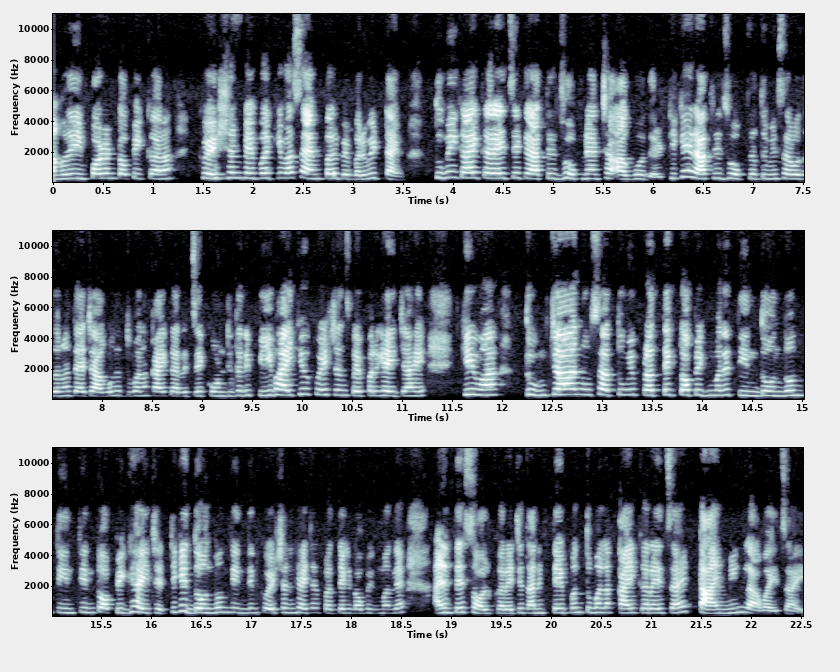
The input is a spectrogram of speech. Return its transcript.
अगोदर इम्पॉर्टंट टॉपिक करा. क्वेश्चन पेपर किंवा सॅम्पल पेपर विथ टाइम तुम्ही काय करायचे रात्री झोपण्याच्या अगोदर ठीक आहे? रात्री झोपता तुम्ही सर्वजण त्याच्या अगोदर तुम्हाला काय करायचंय कोणती तरी P Y Q question paper घ्यायचे आहे? किंवा तुमच्यानुसार तुम्ही प्रत्येक टॉपिकमध्ये तीन दोन दोन तीन तीन टॉपिक घ्यायचे. ठीक आहे? दोन दोन तीन तीन क्वेश्चन घ्यायचे प्रत्येक टॉपिक मधले आणि ते सॉल्व्ह करायचे आणि ते पण तुम्हाला काय करायचं आहे? टायमिंग लावायचं आहे.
